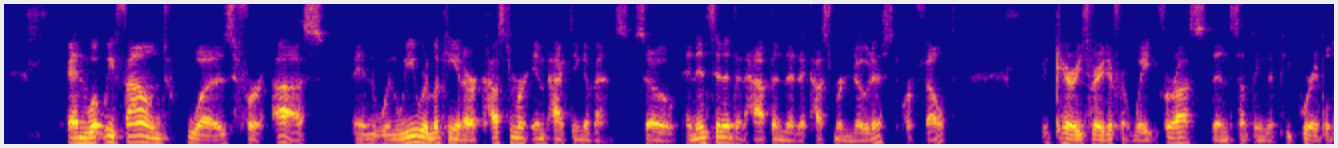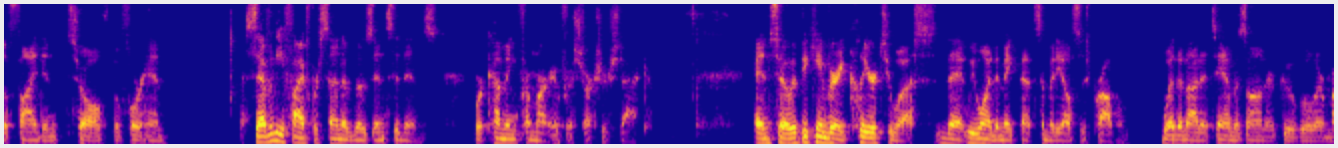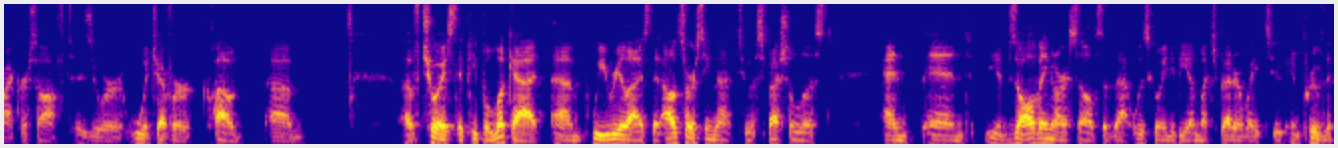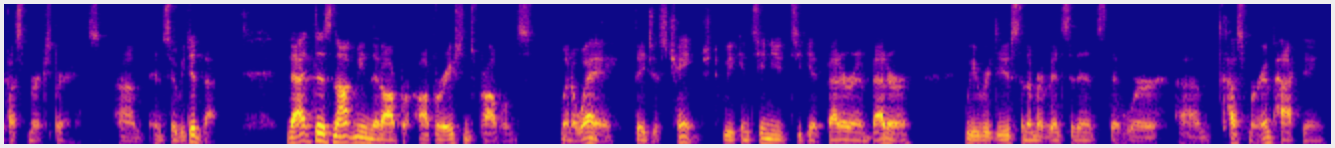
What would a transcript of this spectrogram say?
And what we found was for us, and when we were looking at our customer impacting events, so an incident that happened that a customer noticed or felt, it carries very different weight for us than something that people were able to find and solve beforehand. 75% of those incidents were coming from our infrastructure stack. And so it became very clear to us that we wanted to make that somebody else's problem, whether or not it's Amazon or Google or Microsoft, Azure, whichever cloud um, of choice that people look at. Um, we realized that outsourcing that to a specialist and and absolving ourselves of that was going to be a much better way to improve the customer experience. Um, and so we did that. That does not mean that op- operations problems went away. They just changed. We continued to get better and better. We reduced the number of incidents that were um, customer impacting,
